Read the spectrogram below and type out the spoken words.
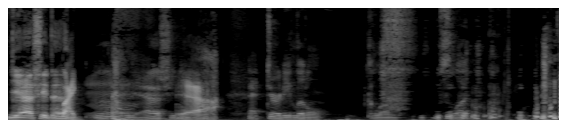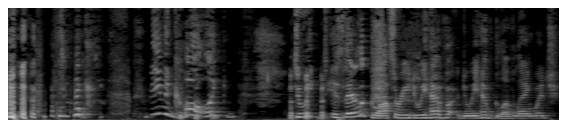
yeah, she did. My yes. course she did. Yeah. That dirty little glove slut. Even call like. Do we? Is there a glossary? Do we have? Do we have glove language?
